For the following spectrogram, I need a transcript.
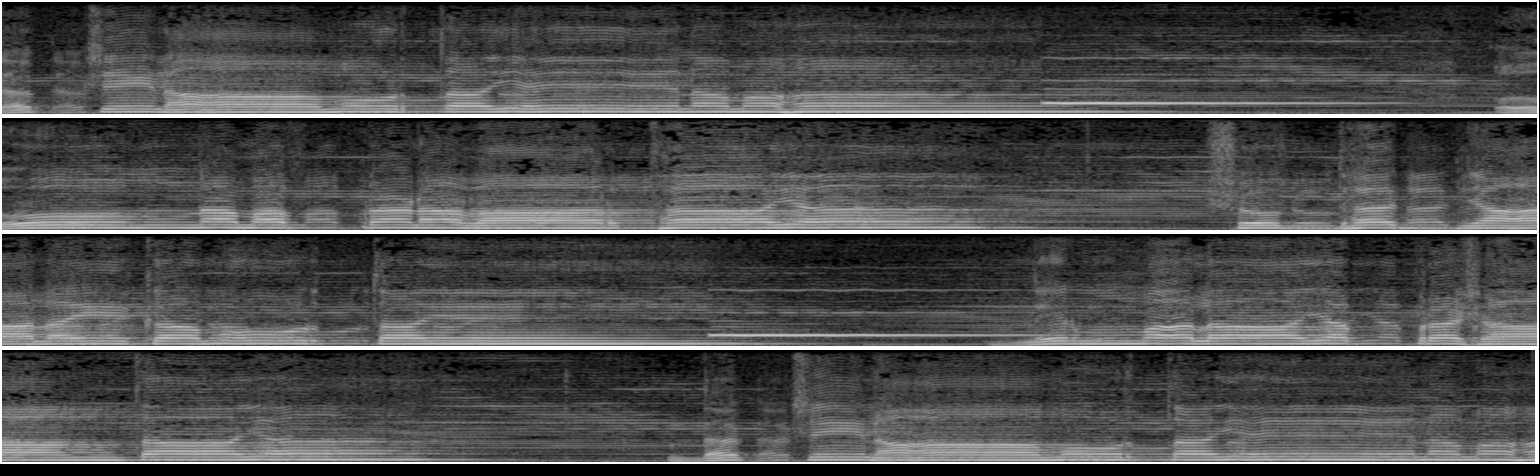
दक्षिणामूर्तये नमः। ॐ नमः प्रणवार्थाय शुद्धज्ञानैकमूर्तये निर्मलाय प्रशान्ताय दक्षिणामूर्तये नमः।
